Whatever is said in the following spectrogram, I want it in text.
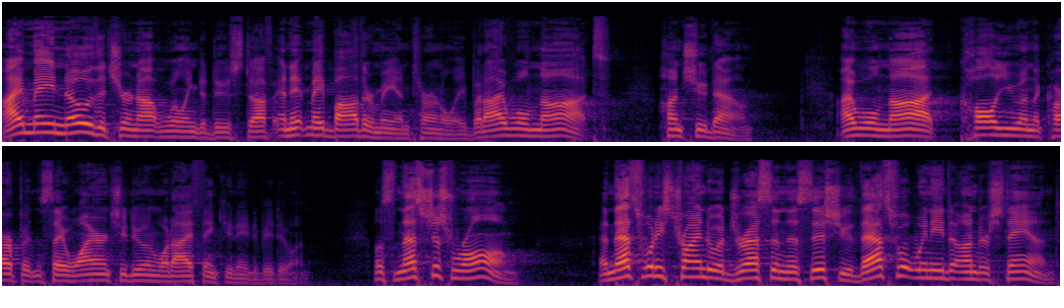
I may know that you're not willing to do stuff, and it may bother me internally, but I will not hunt you down. I will not call you in the carpet and say, Why aren't you doing what I think you need to be doing? Listen, that's just wrong. And that's what he's trying to address in this issue. That's what we need to understand.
